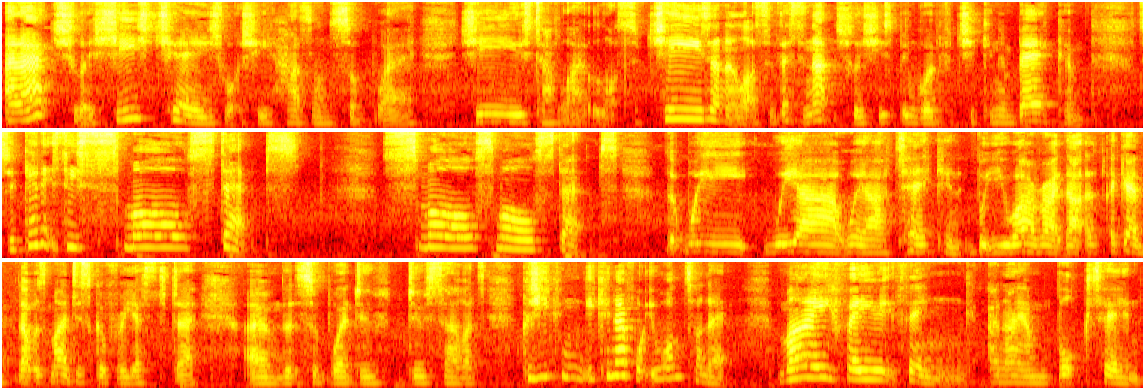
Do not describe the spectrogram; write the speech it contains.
and actually, she's changed what she has on Subway. She used to have like lots of cheese and lots of this, and actually, she's been going for chicken and bacon. So again, it's these small steps small small steps that we we are we are taking. But you are right that again that was my discovery yesterday um that subway do do salads because you can you can have what you want on it. My favorite thing and i am booked in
